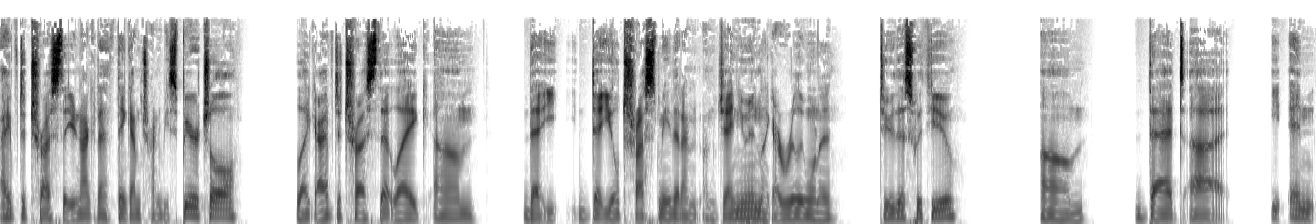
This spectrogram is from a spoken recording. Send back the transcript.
I have to trust that you're not going to think I'm trying to be spiritual. Like I have to trust that like um that that you'll trust me that I'm I'm genuine. Like I really want to do this with you. Um, that uh, and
